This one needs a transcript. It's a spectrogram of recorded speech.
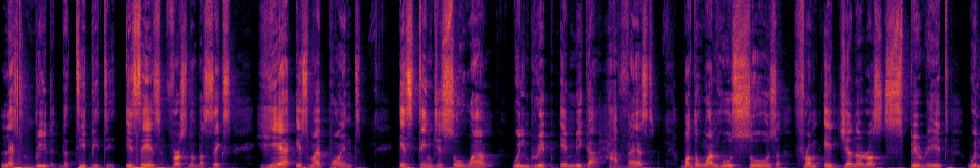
let's read the TPT. It says, verse number six, here is my point. A stingy sower will reap a meager harvest, but the one who sows from a generous spirit will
